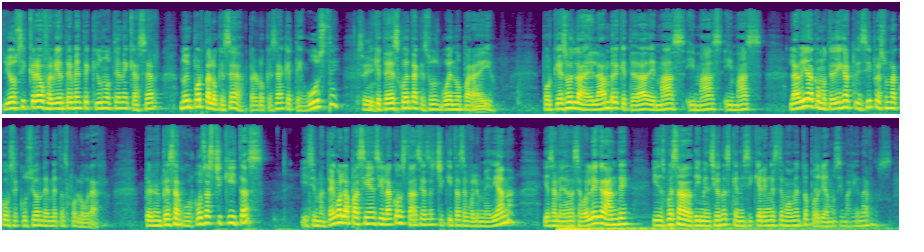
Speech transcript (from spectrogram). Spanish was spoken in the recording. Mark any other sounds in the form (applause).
Yo sí creo fervientemente que uno tiene que hacer, no importa lo que sea, pero lo que sea que te guste y que te des cuenta que sos bueno para ello. Porque eso es la, el hambre que te da de más y más y más. La vida, como te dije al principio, es una consecución de metas por lograr. Pero empiezan por cosas chiquitas y si mantengo la paciencia y la constancia, esa chiquita se vuelve mediana y esa mediana se vuelve grande y después a dimensiones que ni siquiera en este momento podríamos imaginarnos.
